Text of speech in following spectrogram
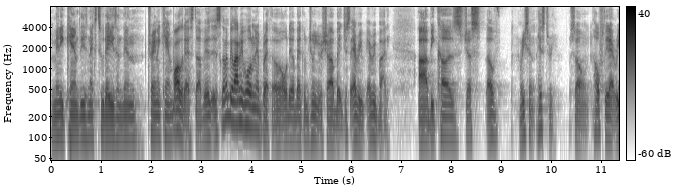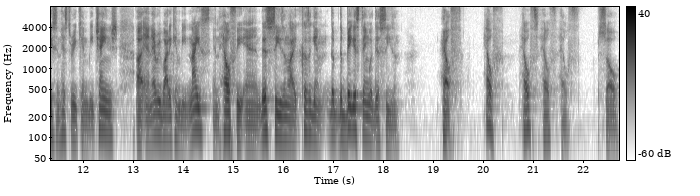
mini camp these next two days and then training camp, all of that stuff. It, it's going to be a lot of people holding their breath. Odell Beckham Jr., Rashod but just every everybody, uh, because just of recent history. So hopefully that recent history can be changed, uh, and everybody can be nice and healthy. And this season, like, because again, the the biggest thing with this season, health, health, Health, health, health. So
